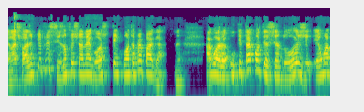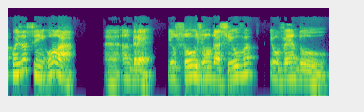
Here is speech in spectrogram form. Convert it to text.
Elas fazem porque precisam fechar negócio, tem conta para pagar. Né? Agora, o que está acontecendo hoje é uma coisa assim: olá, é, André, eu sou o João da Silva, eu vendo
